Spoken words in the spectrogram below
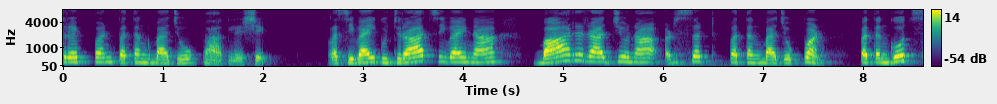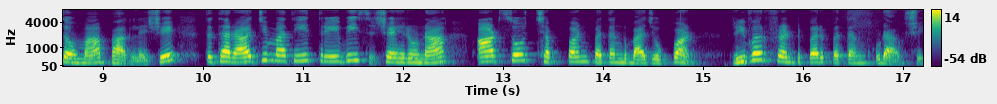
ત્રેપન પતંગબાજો ભાગ લેશે. આ સિવાય ગુજરાત સિવાયના બાર રાજ્યોના અડસઠ પતંગબાજો પણ પતંગોત્સવમાં ભાગ લેશે તથા રાજ્યમાંથી ત્રેવીસ શહેરોના આઠસો છપ્પન પતંગબાજો પણ રિવરફ્રન્ટ પર પતંગ ઉડાવશે.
